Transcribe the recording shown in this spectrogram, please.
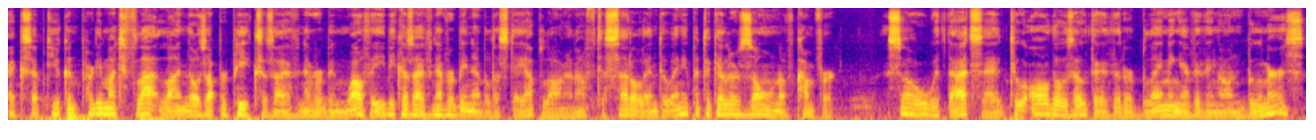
Except you can pretty much flatline those upper peaks as I've never been wealthy because I've never been able to stay up long enough to settle into any particular zone of comfort. So, with that said, to all those out there that are blaming everything on boomers,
